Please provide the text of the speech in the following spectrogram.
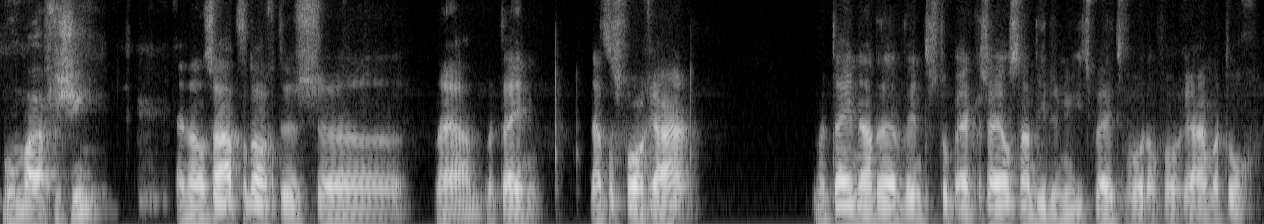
moet maar even zien. En dan zaterdag dus, eh, nou ja, meteen, net als vorig jaar, meteen na de winterstop RKC, al staan die er nu iets beter voor dan vorig jaar, maar toch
